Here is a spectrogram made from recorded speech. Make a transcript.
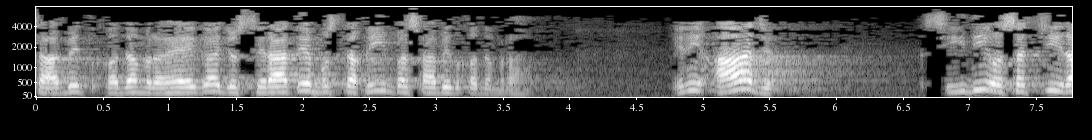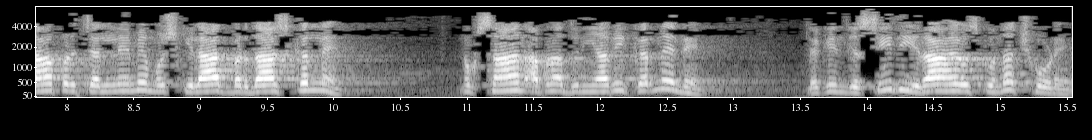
ثابت قدم رہے گا جو سرات مستقیم پر ثابت قدم رہا۔ یعنی آج سیدھی اور سچی راہ پر چلنے میں مشکلات برداشت کر لیں، نقصان اپنا دنیاوی کرنے دیں، لیکن جو سیدھی راہ ہے اس کو نہ چھوڑیں،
